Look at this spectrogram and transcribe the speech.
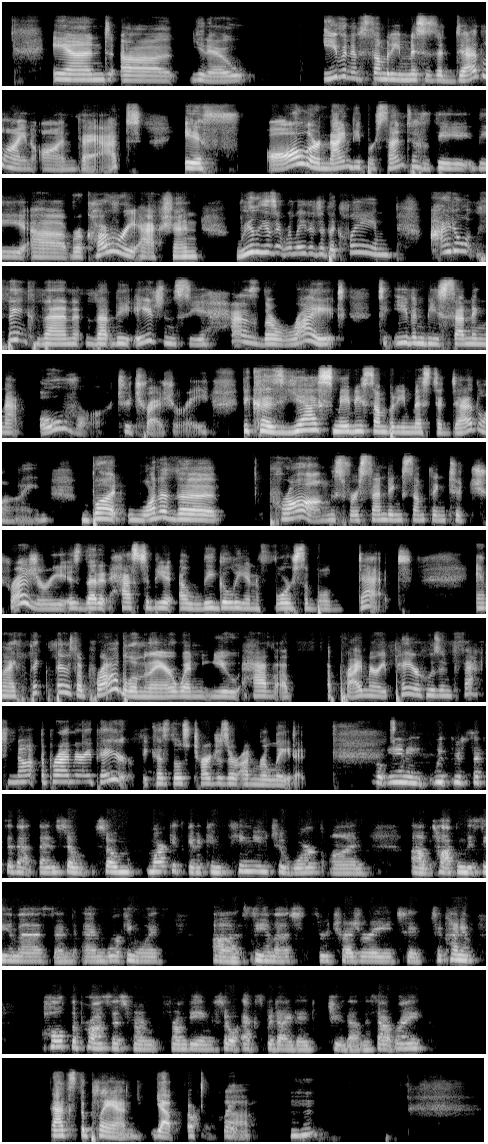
And, uh, you know, even if somebody misses a deadline on that, if all or 90% of the the uh, recovery action really isn't related to the claim i don't think then that the agency has the right to even be sending that over to treasury. Because yes maybe somebody missed a deadline but one of the prongs for sending something to treasury is that it has to be a legally enforceable debt and I think there's a problem there when you have a a primary payer who's in fact not the primary payer because those charges are unrelated. So Annie, with respect to that, then, so so MARC is going to continue to work on um, talking to CMS and and working with uh, CMS through Treasury to to kind of halt the process from from being so expedited to them. Is that right? That's the plan. Yep. Okay. Great. Uh, mm-hmm.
